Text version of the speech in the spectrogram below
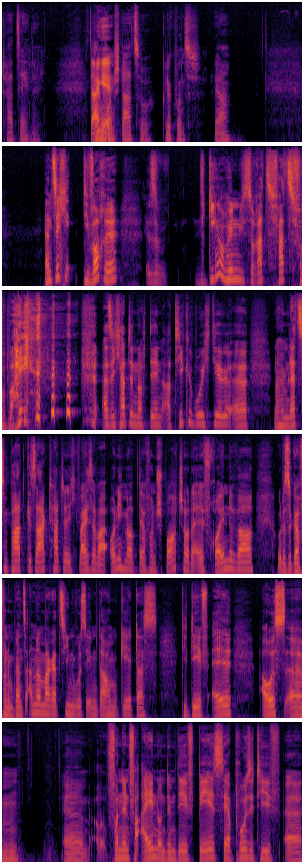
tatsächlich. danke. Glückwunsch dazu. Glückwunsch, ja. An sich, die Woche, also, die ging auch irgendwie so ratzfatz vorbei. also ich hatte noch den Artikel, wo ich dir äh, noch im letzten Part gesagt hatte, ich weiß aber auch nicht mehr, ob der von Sportschau oder Elf Freunde war oder sogar von einem ganz anderen Magazin, wo es eben darum geht, dass die DFL aus ähm, äh, von den Vereinen und dem DFB sehr positiv äh,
